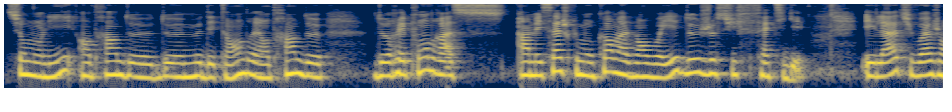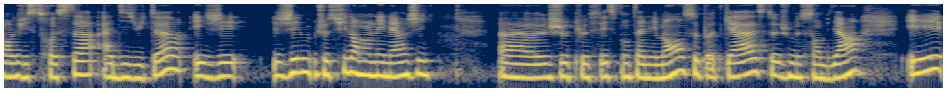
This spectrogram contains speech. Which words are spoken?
sur mon lit, en train de, me détendre et en train de, de répondre à un message que mon corps m'avait envoyé de je suis fatiguée. Et là, tu vois, j'enregistre ça à 18h et j'ai, je suis dans mon énergie. Euh, je te le fais spontanément, ce podcast, je me sens bien. Et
